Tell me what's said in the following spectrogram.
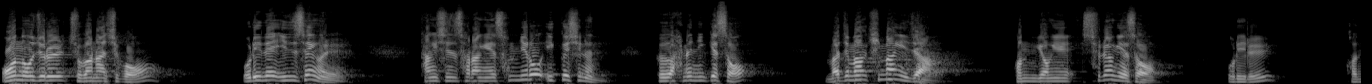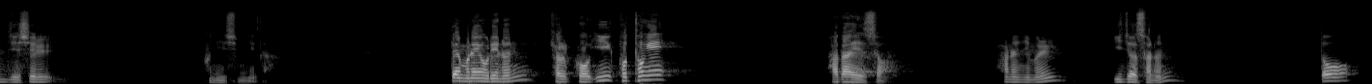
온 우주를 주관하시고 우리네 인생을 당신 사랑의 섭리로 이끄시는 그 하느님께서 마지막 희망이자 권경의 수령에서 우리를 건지실 분이십니다. 때문에 우리는 결코 이 고통의 바다에서 하느님을 잊어서는 또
